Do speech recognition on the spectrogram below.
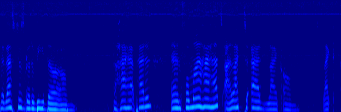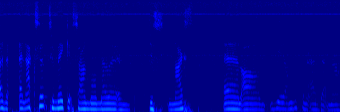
So that's just gonna be the um, the hi hat pattern. And for my hi hats, I like to add like um like an an accent to make it sound more mellow and just nice. And um yeah, I'm just gonna add that now.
